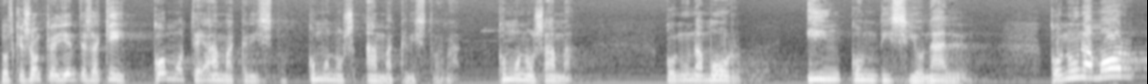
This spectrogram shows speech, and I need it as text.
Los que son creyentes aquí, ¿cómo te ama Cristo? ¿Cómo nos ama Cristo, hermano? ¿Cómo nos ama? Con un amor incondicional, con un amor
